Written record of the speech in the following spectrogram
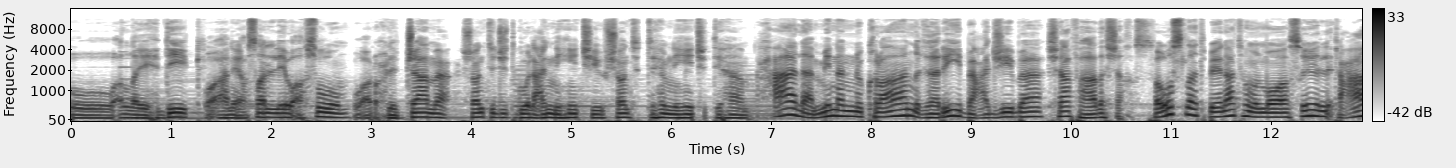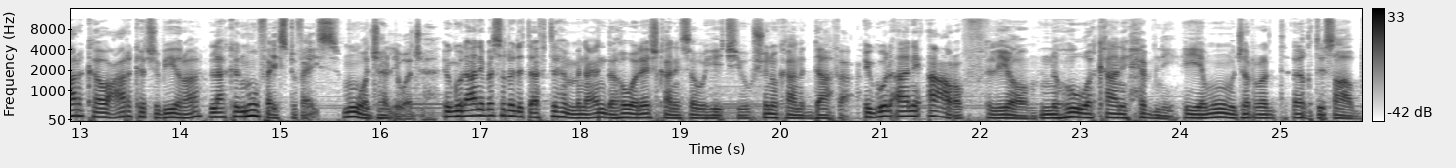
والله يهديك وأنا أصلي وأصوم وأروح للجامع. شلون تجي تقول عني هيجي؟ وشلون تتهمني هيك اتهام؟ حالة من النكران غريبة عجيبة شافها هذا الشخص. فوصلت. بيناتهم المواصيل عاركة وعركة كبيرة لكن مو face to face مو وجها لوجه. يقول أنا بس ردت أفتهم من عنده هو ليش كان يسوي هيجي وشنو كان الدافع. يقول أنا أعرف اليوم إنه هو كان يحبني هي مو مجرد اغتصاب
